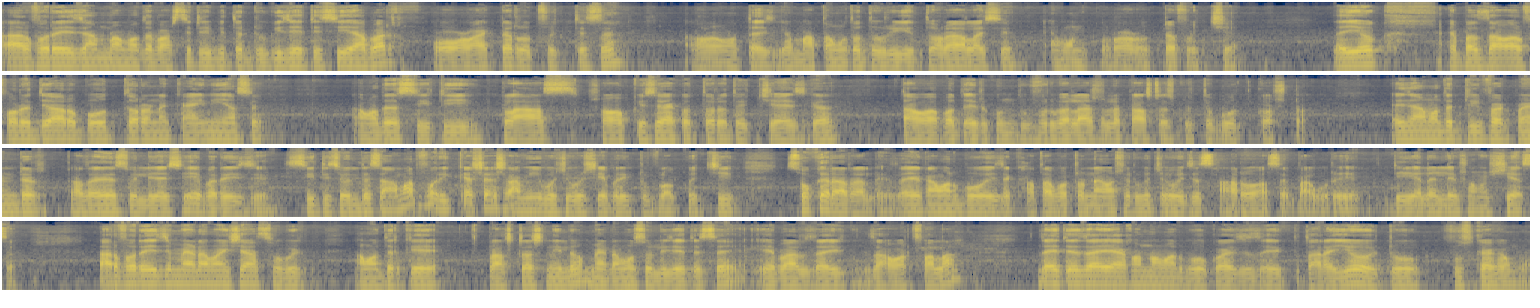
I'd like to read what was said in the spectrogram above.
তারপরে এই যে আমরা আমাদের ভার্সিটির ভিতর ঢুকে যাইতেছি, আবার কড়া একটা রোদ ফুটতেছে। আর আমাদের আজকে মাথা মতো ধরিয়ে ধরা আলাইছে এমন কড়া রোদটা ফুটছে। যাই হোক, এবার যাওয়ার পরে দিয়ে আরও বহুত ধরনের কাহিনী আছে। আমাদের সিটি ক্লাস সব কিছু একত্রে ধরছে আজকে। তাও আবার এরকম দুপুরবেলা আসলে ক্লাস টাস করতে বহুত কষ্ট। এই যে আমাদের ডিপার্টমেন্টের কাছাকাছি চলে আসি এবার এই যে সিটি চলতেছে। আমার পরীক্ষা শেষ আমি বসে বসে এবার একটু ব্লগ করছি চোখের আড়ালে। যাই হোক, আমার বউ এই যে খাতা পত্র নেওয়া শুরু করছে, ওই যে সারও আছে, বাবুরে দিয়ে সমস্যা আছে। তারপরে এই যে ম্যাডাম আইসা ছবি আমাদেরকে ক্লাস টাস নিল, ম্যাডামও চলে যাইতেছে। এবার যাই যাওয়ার ফালা। যাইতে যাই এখন আমার বউ কয়ে যে একটু তারাইও একটু ফুচকা খামো।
